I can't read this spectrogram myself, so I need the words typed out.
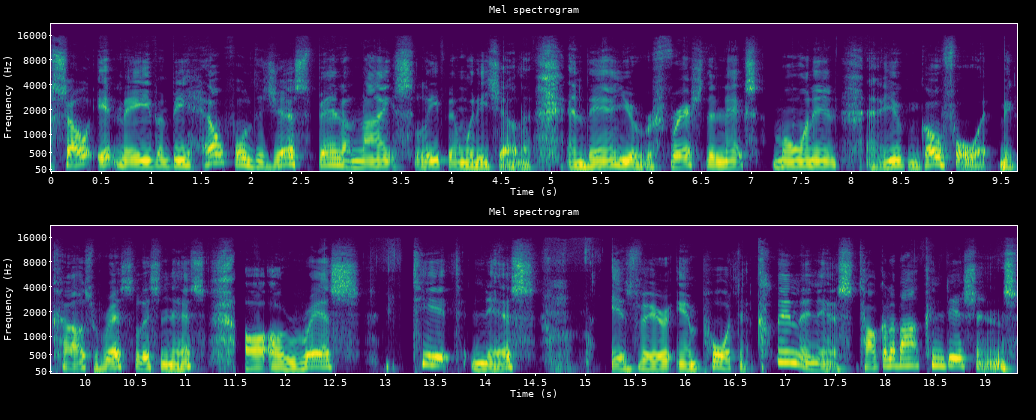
So it may even be helpful to just spend a night sleeping with each other. And then you're refreshed the next morning and you can go for it because restlessness or a restedness is very important. Cleanliness, talking about conditions.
